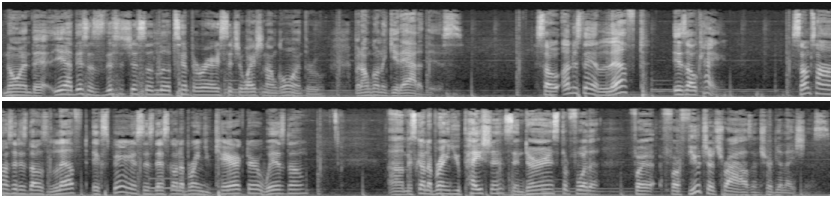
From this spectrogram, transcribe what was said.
knowing that yeah this is this is just a little temporary situation i'm going through but i'm going to get out of this. So understand left is okay. Sometimes it is those left experiences that's going to bring you character wisdom. Um, it's going to bring you patience endurance for the for for future trials and tribulations.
